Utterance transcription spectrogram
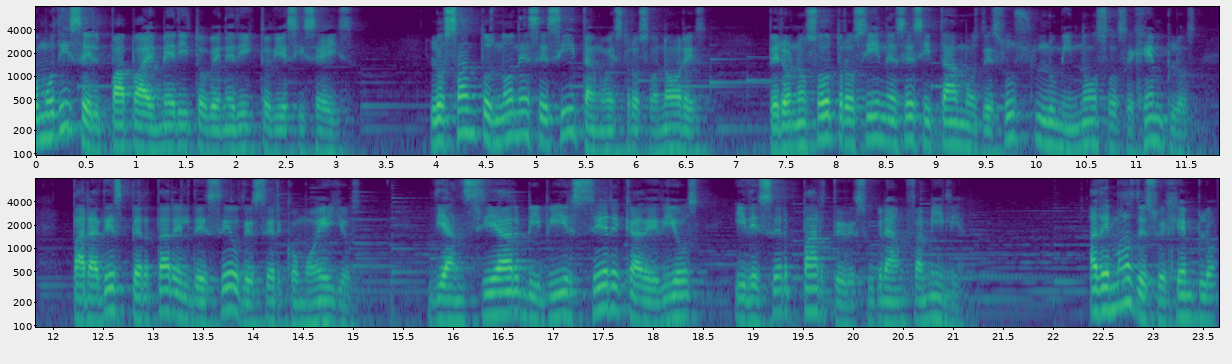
Como dice el Papa emérito Benedicto XVI, los santos no necesitan nuestros honores, pero nosotros sí necesitamos de sus luminosos ejemplos para despertar el deseo de ser como ellos de ansiar vivir cerca de Dios y de ser parte de su gran familia. Además de su ejemplo,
